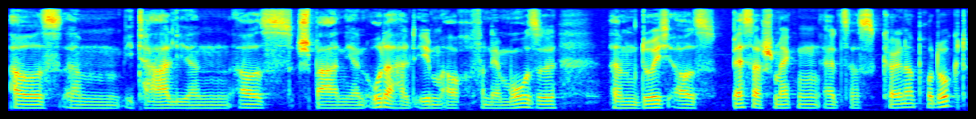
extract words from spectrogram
aus ähm, Italien, aus Spanien oder halt eben auch von der Mosel ähm, durchaus besser schmecken als das Kölner Produkt.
